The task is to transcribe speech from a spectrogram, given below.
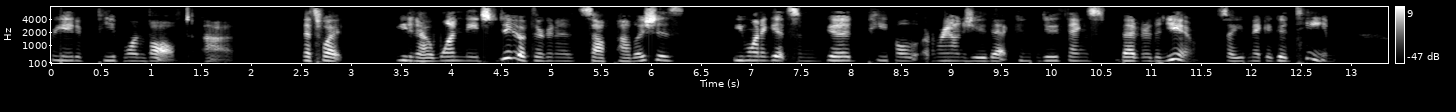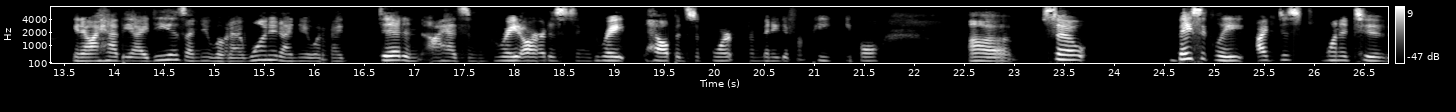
creative people involved. Uh, that's what, you know, one needs to do if they're going to self-publish is, you want to get some good people around you that can do things better than you. So you make a good team. You know, I had the ideas. I knew what I wanted. I knew what I did. And I had some great artists and great help and support from many different people. Uh, so basically I just wanted to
